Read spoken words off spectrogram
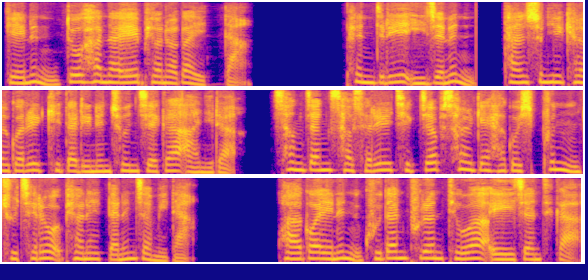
걔는 또 하나의 변화가 있다. 팬들이 이제는 단순히 결과를 기다리는 존재가 아니라 성장 서사를 직접 설계하고 싶은 주체로 변했다는 점이다. 과거에는 구단 프런트와 에이전트가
